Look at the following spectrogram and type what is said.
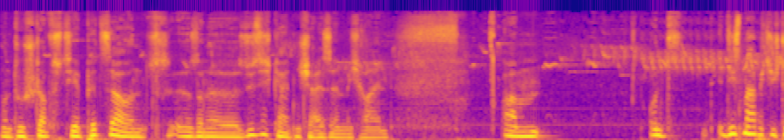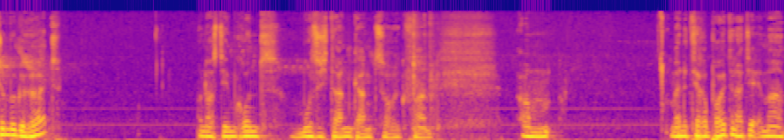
Und du stopfst hier Pizza und äh, so eine Süßigkeiten-Scheiße in mich rein. Ähm, und diesmal habe ich die Stimme gehört. Und aus dem Grund muss ich dann Gang zurückfahren. Ähm, meine Therapeutin hat ja immer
